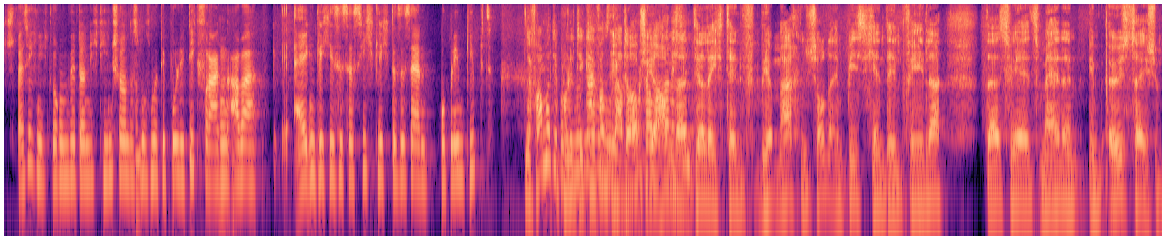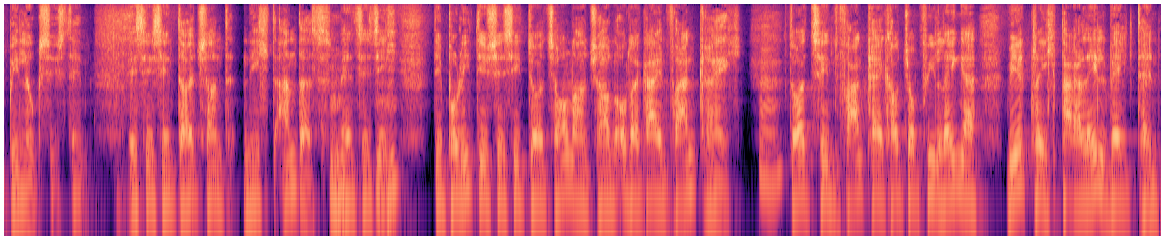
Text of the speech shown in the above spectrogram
Das weiß ich nicht, warum wir da nicht hinschauen. Das muss man die Politik fragen. Aber eigentlich ist es ersichtlich, dass es ein Problem gibt. Da fragen wir die Politik, Herr von Star, warum schauen wir, wir haben natürlich den, wir machen schon ein bisschen den Fehler, dass wir jetzt meinen, im österreichischen Bildungssystem, es ist in Deutschland nicht anders. Mhm. Wenn Sie sich mhm. die politische Situation anschauen oder gar in Frankreich, Mhm. Dort sind Frankreich hat schon viel länger wirklich Parallelwelten,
